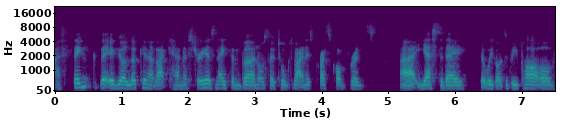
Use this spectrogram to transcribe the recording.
I think that if you're looking at that chemistry, as Nathan Byrne also talked about in his press conference uh, yesterday, that we got to be part of,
